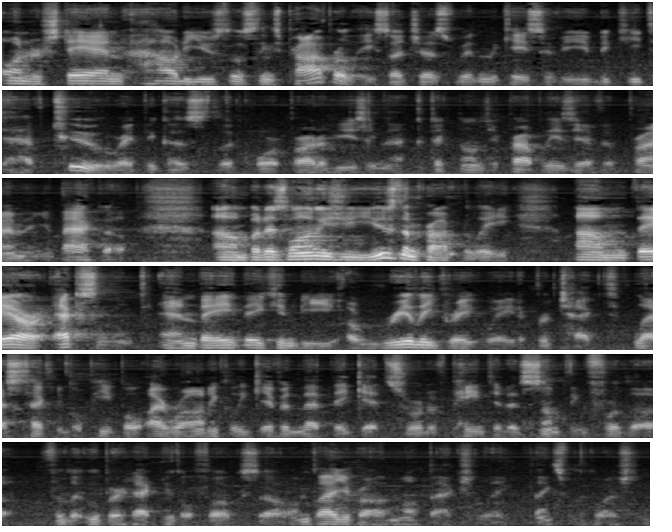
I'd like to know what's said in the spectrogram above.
understand how to use those things properly, such as in the case of YubiKey to have two, right? Because the core part of using that technology properly is you have a prime and your backup. Um, but as long as you use them properly, um, they are excellent and they, they can be a really great way to protect less technical people, ironically, given that they get sort of painted as something for the for the uber technical folks. So I'm glad you brought them up actually. Thanks for the question.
